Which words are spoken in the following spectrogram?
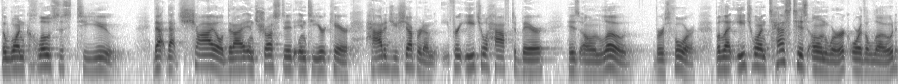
the one closest to you? That, that child that I entrusted into your care, how did you shepherd him? For each will have to bear his own load. Verse 4 But let each one test his own work, or the load.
